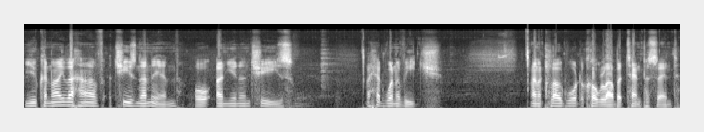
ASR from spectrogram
You can either have cheese and onion or onion and cheese. I had one of each. And a Cloudwater Collab at 10%.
